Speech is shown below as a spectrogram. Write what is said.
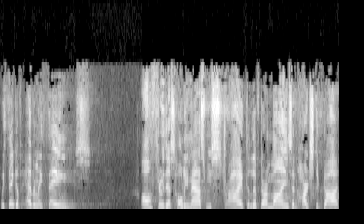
we think of heavenly things. All through this Holy Mass, we strive to lift our minds and hearts to God.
